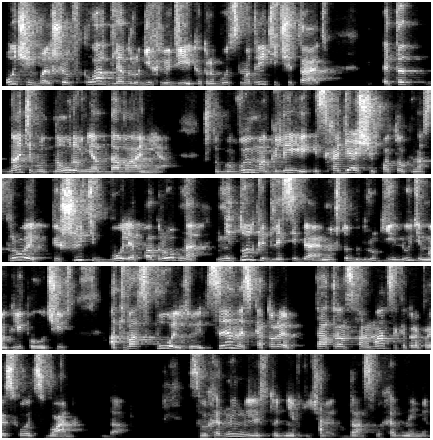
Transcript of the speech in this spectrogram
очень большой вклад для других людей, которые будут смотреть и читать. Это, знаете, вот на уровне отдавания чтобы вы могли исходящий поток настроить, пишите более подробно не только для себя, но и чтобы другие люди могли получить от вас пользу и ценность, которая, та трансформация, которая происходит с вами. Да. С выходными или 100 дней включают? Да, с выходными.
